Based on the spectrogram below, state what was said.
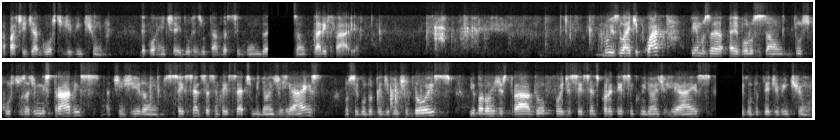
a partir de agosto de 21, decorrente aí do resultado da segunda tarifária. No slide 4, temos a, a, evolução dos custos administráveis, atingiram 667 milhões de reais no segundo T de 22, e o valor registrado foi de 645 milhões de reais, segundo o T de 21.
